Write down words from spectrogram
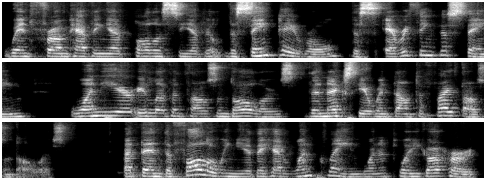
went from having a policy of the same payroll, this everything the same. One year, eleven thousand dollars. The next year went down to five thousand dollars. But then the following year, they had one claim. One employee got hurt.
